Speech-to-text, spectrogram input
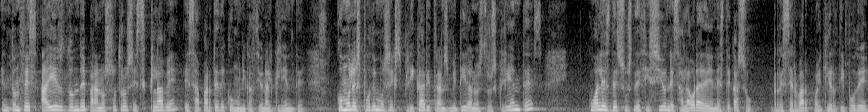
Entonces, ahí es donde para nosotros es clave esa parte de comunicación al cliente. ¿Cómo les podemos explicar y transmitir a nuestros clientes cuáles de sus decisiones a la hora de, en este caso, reservar cualquier tipo de,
